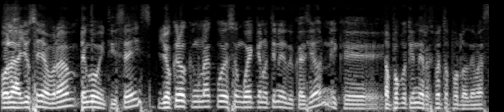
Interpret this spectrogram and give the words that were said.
Hola, yo soy Abraham, tengo 26. Yo creo que un naco es un güey que no tiene educación y que tampoco tiene respeto por los demás.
